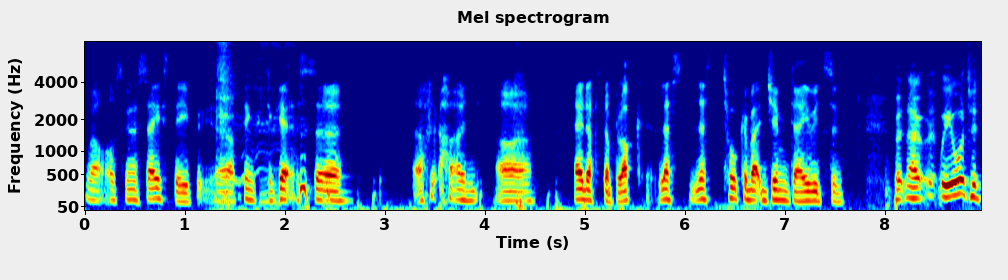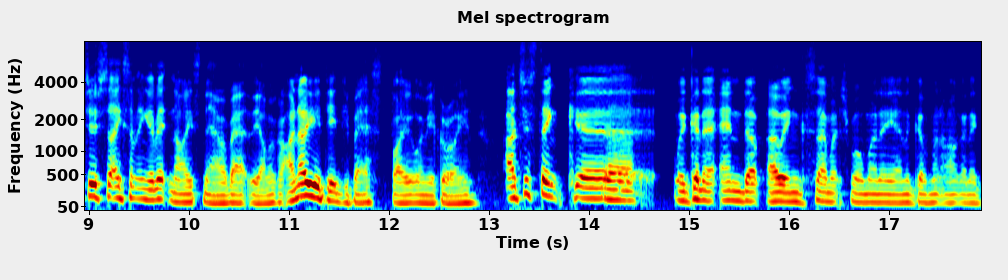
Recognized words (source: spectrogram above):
Well, I was going to say, Steve. Uh, I think to get us uh, uh, uh, head off the block, let's let's talk about Jim Davidson. But no, we ought to just say something a bit nice now about the Omicron. I know you did your best by Omicron. I just think uh, Yeah. we're going to end up owing so much more money, and the government aren't going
